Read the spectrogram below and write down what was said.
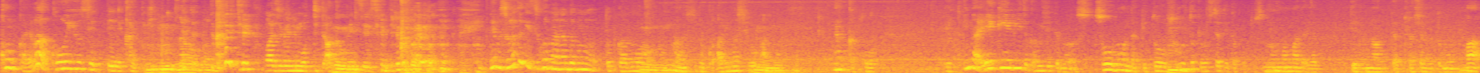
今回はこういう設定で書いてきて、書いて真面目に持ってって赤ペン先生みたいな。でもその時すごい学んだものとかもうん今すごくありますよ、うんあのなんかこう、えっと、今 AKB とか見ててもそそう思うんだけど、ん。その時おっしゃってたことそのままでやってるなってやってらっしゃるなと思うのが、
